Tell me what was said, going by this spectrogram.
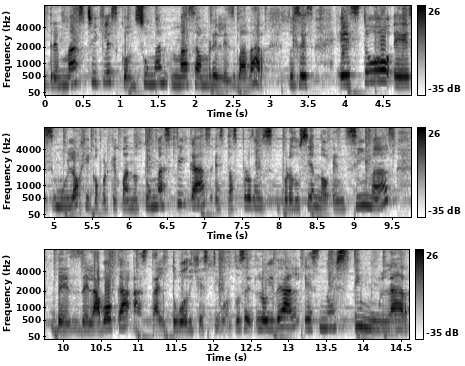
entre más chicles consuman, más hambre les va a dar. Entonces, esto es muy lógico porque cuando tú masticas, estás produciendo enzimas desde la boca hasta el tubo digestivo. Entonces, lo ideal es no estimular,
